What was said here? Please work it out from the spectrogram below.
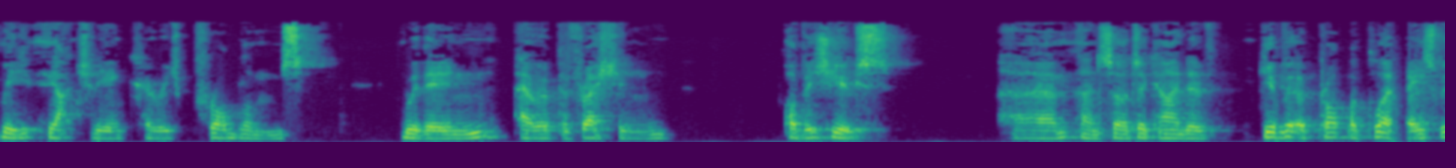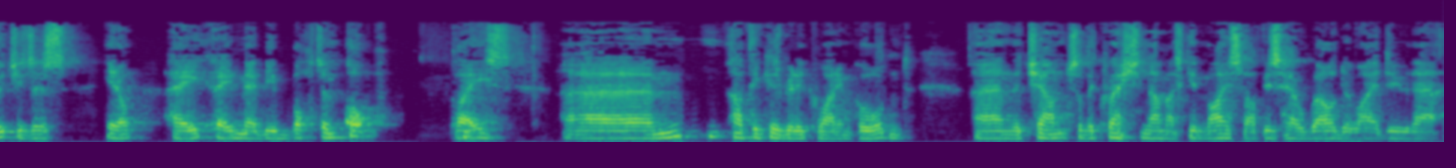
we actually encourage problems within our profession of its use. Um, and so to kind of give it a proper place, which is a, you know, a, a maybe bottom up place, um, I think is really quite important. And the challenge, so the question I'm asking myself is how well do I do that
